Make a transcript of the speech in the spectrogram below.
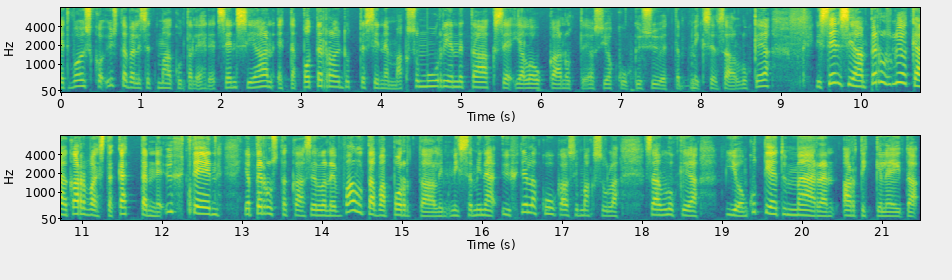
että voisiko ystävälliset maakuntalehdet sen sijaan, että poteroidutte sinne maksumuurienne taakse ja loukkaannutte, jos joku kysyy, että miksen saa lukea, niin sen sijaan perus, lyökää karvaista kättänne yhteen ja perustakaa sellainen valtava portaali, missä minä yhdellä kuukausimaksulla saan lukea jonkun tietyn määrän artikkeleita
